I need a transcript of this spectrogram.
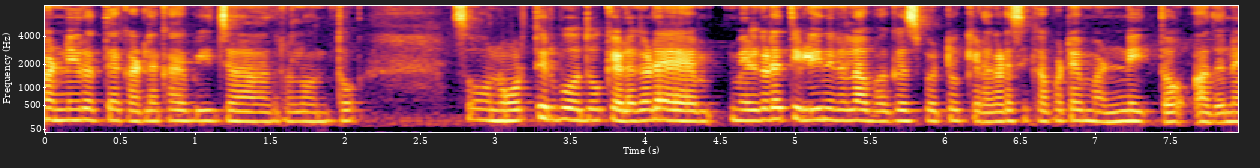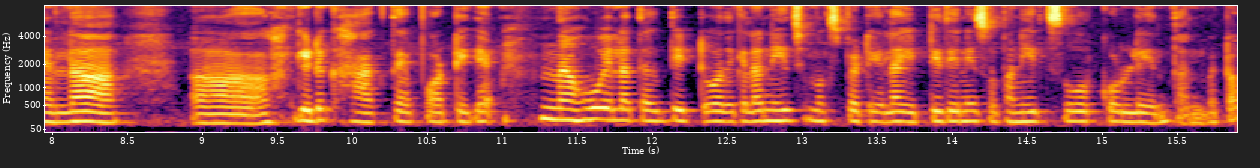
ಮಣ್ಣಿರುತ್ತೆ, ಕಡಲೆಕಾಯಿ ಬೀಜ ಅದರಲ್ಲಂತೂ. ಸೊ ನೋಡ್ತಿರ್ಬೋದು ಕೆಳಗಡೆ, ಮೇಲ್ಗಡೆ ತಿಳಿ ನೀರೆಲ್ಲ ಬಗ್ಗಿಸ್ಬಿಟ್ಟು ಕೆಳಗಡೆ ಸಿಕ್ಕಾಪಟ್ಟೆ ಮಣ್ಣಿತ್ತು. ಅದನ್ನೆಲ್ಲ ಗಿಡಕ್ಕೆ ಹಾಕ್ತೆ ಪಾಟಿಗೆ. ನಾ ಹೂವೆಲ್ಲ ತೆಗೆದಿಟ್ಟು ಅದಕ್ಕೆಲ್ಲ ನೀರು ಚಿಮಕ್ಸ್ಬಿಟ್ಟು ಎಲ್ಲ ಇಟ್ಟಿದ್ದೀನಿ. ಸ್ವಲ್ಪ ನೀರು ಸೋರ್ಕೊಳ್ಳಿ ಅಂತ ಅಂದ್ಬಿಟ್ಟು.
